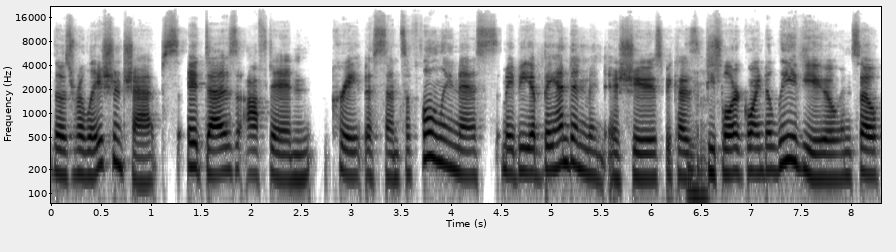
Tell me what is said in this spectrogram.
those relationships, it does often create a sense of loneliness, maybe abandonment issues because yes. people are going to leave you. And so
